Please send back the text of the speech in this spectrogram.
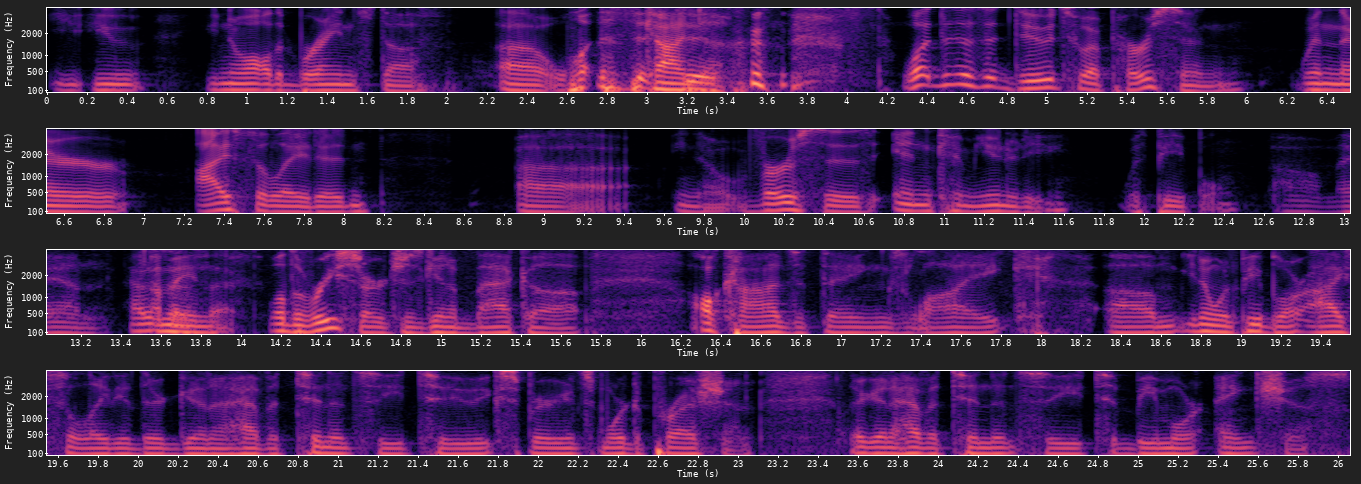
You you, you know all the brain stuff. Uh, what does it Kinda. do? what does it do to a person when they're isolated? Uh, you know, versus in community with people. Oh man, How does I that mean, affect? well, the research is going to back up all kinds of things. Like, um, you know, when people are isolated, they're going to have a tendency to experience more depression. They're going to have a tendency to be more anxious.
